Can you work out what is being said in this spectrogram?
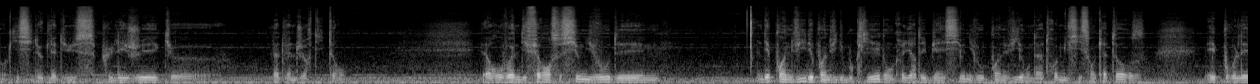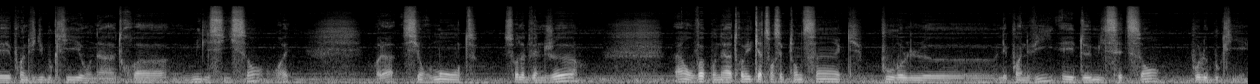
Donc ici le Gladius plus léger que l'Adventure Titan. Et alors on voit une différence aussi au niveau des, points de vie, des points de vie du bouclier. Donc regardez bien ici, au niveau point de vie, on a 3614. Et pour les points de vie du bouclier, on a 3600. Ouais. Voilà. Si on remonte sur l'Adventure, ah, on voit qu'on est à 3475 pour les points de vie et 2700 pour le bouclier.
